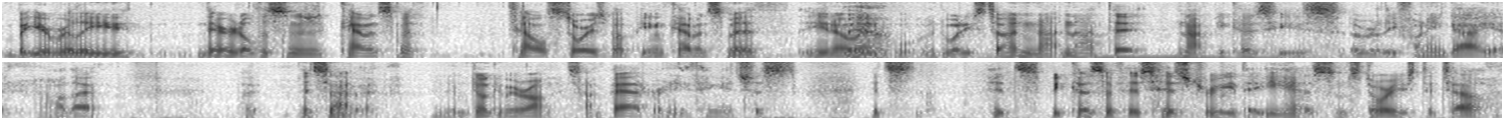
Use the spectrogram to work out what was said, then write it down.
but you're really there to listen to Kevin Smith tell stories about being Kevin Smith. You know Yeah. what he's done. Not not that not because he's a really funny guy and all that. But it's not. Don't get me wrong. It's not bad or anything. It's just it's it's because of his history that he has some stories to tell.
